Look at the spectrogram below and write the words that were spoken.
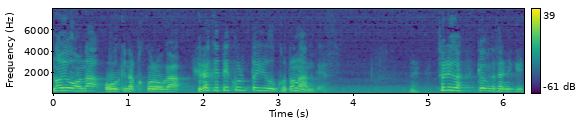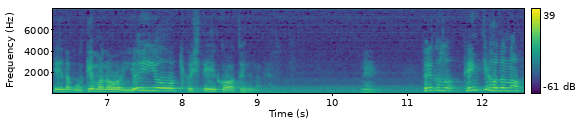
のような大きな心が開けてくるということなんです、ね、それが今日皆さんに聞いていただく受け物をいよいよ大きくしていこうというのです、ね、それこそ天地ほどの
